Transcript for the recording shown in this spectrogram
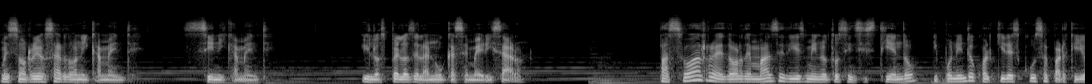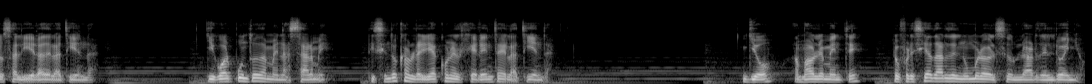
Me sonrió sardónicamente, cínicamente, y los pelos de la nuca se me erizaron. Pasó alrededor de más de 10 minutos insistiendo y poniendo cualquier excusa para que yo saliera de la tienda. Llegó al punto de amenazarme, diciendo que hablaría con el gerente de la tienda. Yo, amablemente, le ofrecía darle el número del celular del dueño,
